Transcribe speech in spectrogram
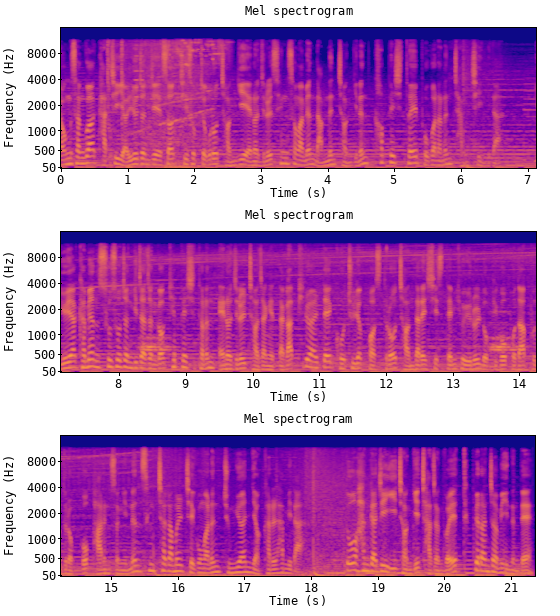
영상과 같이 연료전지에서 지속적으로 전기 에너지를 생성하면 남는 전기는 커패시터에 보관하는 장치입니다. 요약하면 수소전기 자전거 캐패시터는 에너지를 저장했다가 필요할 때 고출력 burst로 전달해 시스템 효율을 높이고 보다 부드럽고 반응성 있는 승차감을 제공하는 중요한 역할을 합니다. 또 한 가지 이 전기 자전거에 특별한 점이 있는데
